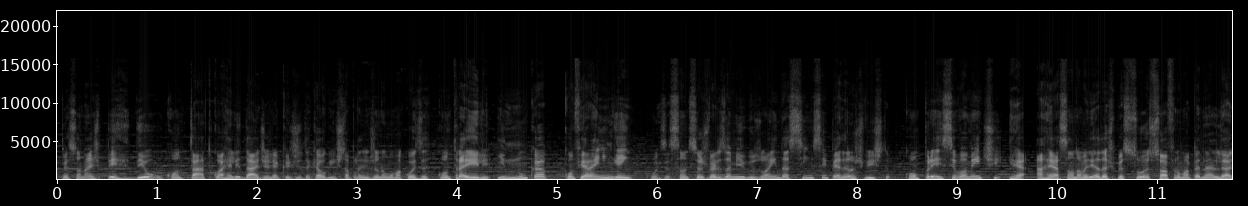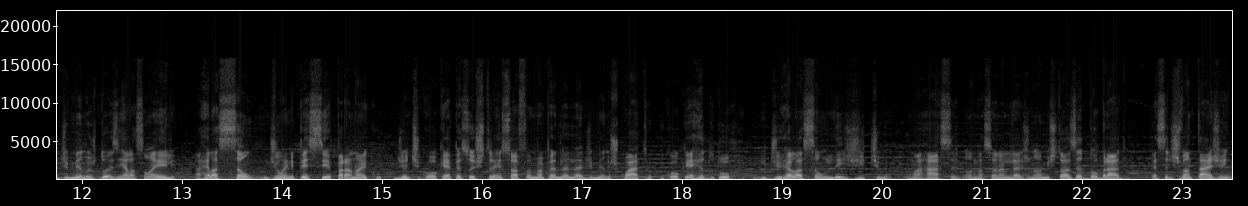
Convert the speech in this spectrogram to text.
O personagem perdeu o contato com a realidade. Ele acredita que alguém está planejando alguma coisa contra ele e nunca confiará em ninguém, com exceção de seus velhos amigos, ou ainda assim sem perdê-los de vista. Compreensivelmente, a reação da maioria das pessoas sofre uma penalidade de menos 2 em relação a ele. A relação de um NPC paranoico diante de qualquer pessoa estranha sofre uma penalidade de menos 4 e qualquer redutor de relação legítimo, uma raça ou nacionalidade não amistosa, é dobrado. Essa desvantagem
